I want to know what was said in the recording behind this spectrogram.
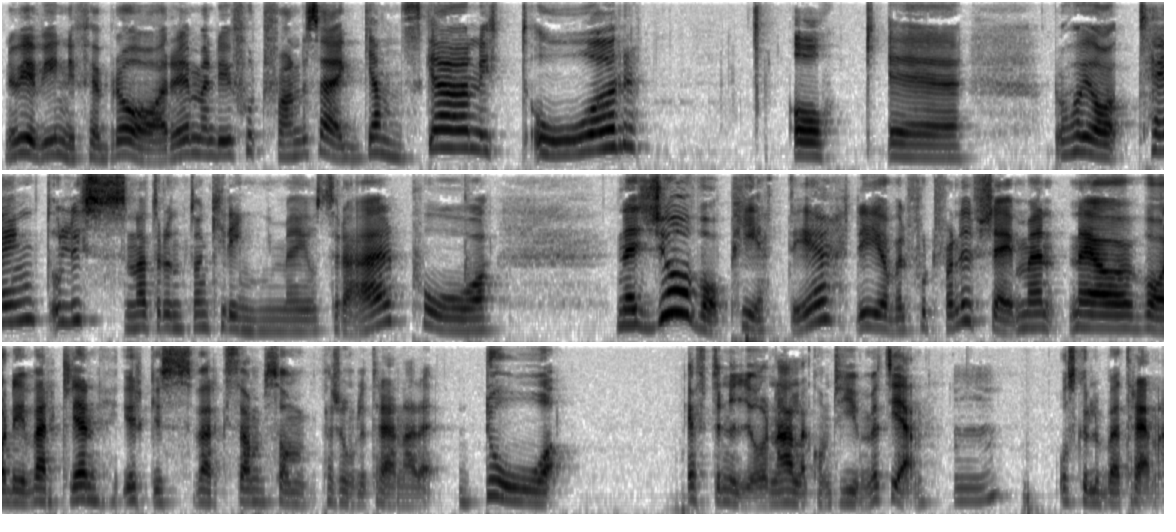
nu är vi inne i februari men det är fortfarande så ganska nytt år. Och eh, då har jag tänkt och lyssnat runt omkring mig och sådär på när jag var PT, det är jag väl fortfarande i och för sig, men när jag var det verkligen yrkesverksam som personlig tränare, då efter nyår när alla kom till gymmet igen Mm. och skulle börja träna.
